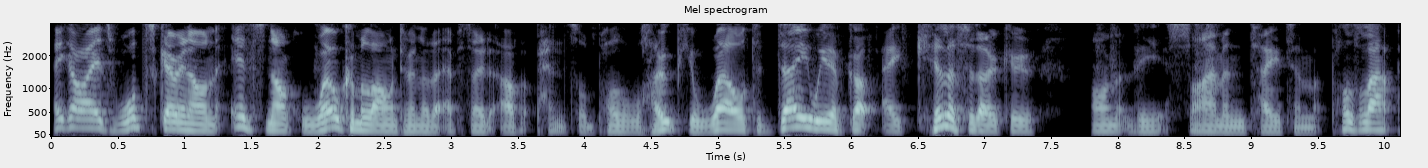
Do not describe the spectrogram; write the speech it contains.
Hey guys, what's going on? It's Nock. Welcome along to another episode of Pencil Puzzle. Hope you're well. Today we have got a killer Sudoku on the Simon Tatham puzzle app.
